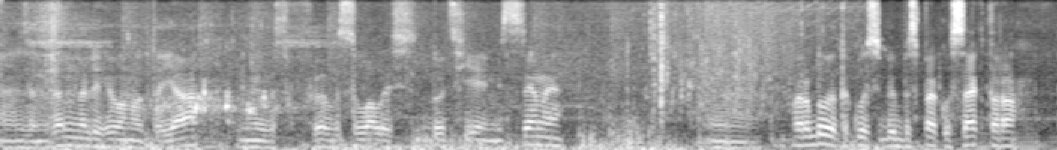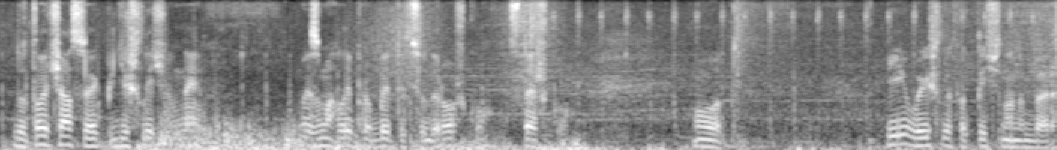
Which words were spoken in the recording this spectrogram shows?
е, легіону та я. Ми вис- висувались до цієї місцини. Робили таку собі безпеку сектора. До того часу, як підійшли човни, ми змогли пробити цю дорожку, стежку. От. І вийшли фактично на берег.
